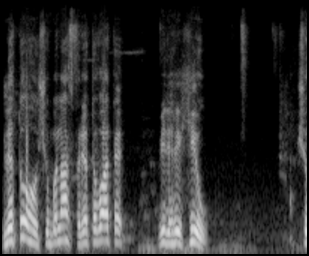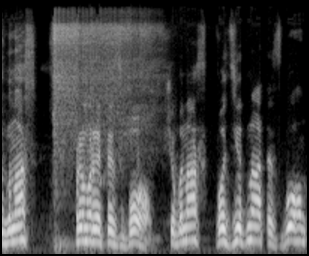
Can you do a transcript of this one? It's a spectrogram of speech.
для того, щоб нас врятувати від гріхів, щоб нас примирити з Богом, щоб нас воз'єднати з Богом,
